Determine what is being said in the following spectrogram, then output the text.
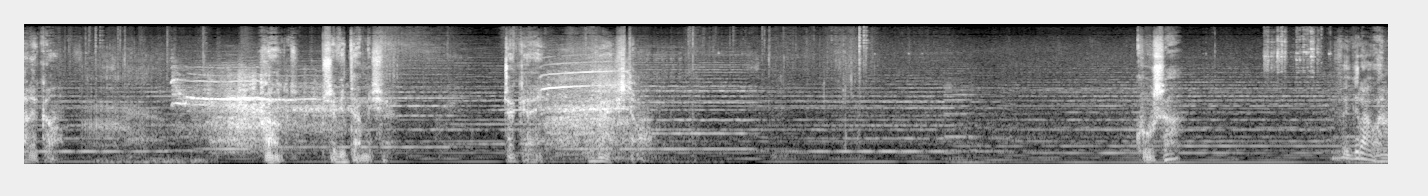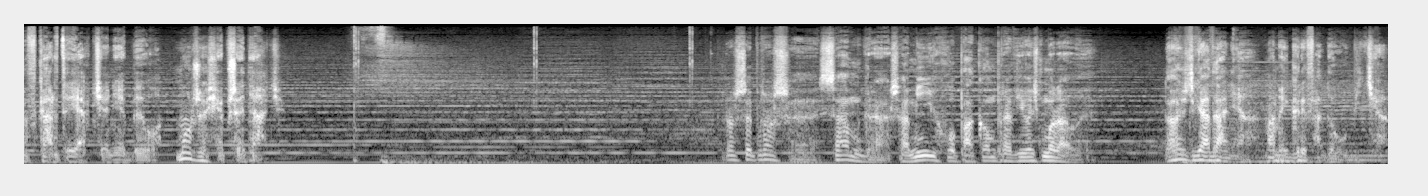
Niedaleko. Chodź, przywitamy się. Czekaj, weź to. Kusza? Wygrałem w karty, jak cię nie było. Może się przydać. Proszę, proszę, sam grasz, a mi, chłopakom, prawiłeś morały. Dość gadania. Mamy gryfa do ubicia.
